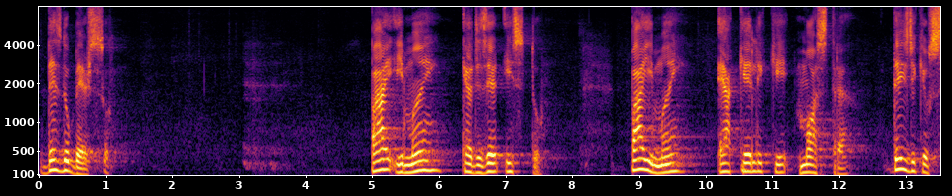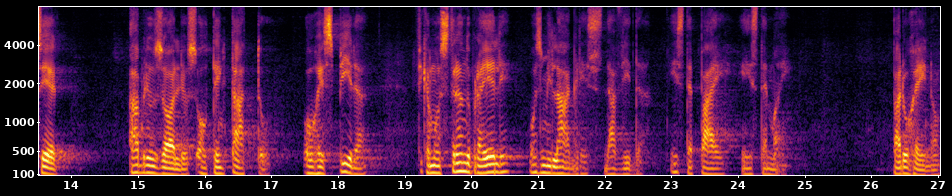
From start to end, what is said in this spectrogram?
desde o berço. Pai e mãe quer dizer isto. Pai e mãe é aquele que mostra, desde que o ser abre os olhos, ou tem tato, ou respira, fica mostrando para ele os milagres da vida. Isto é pai e isto é mãe. Para o reino.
